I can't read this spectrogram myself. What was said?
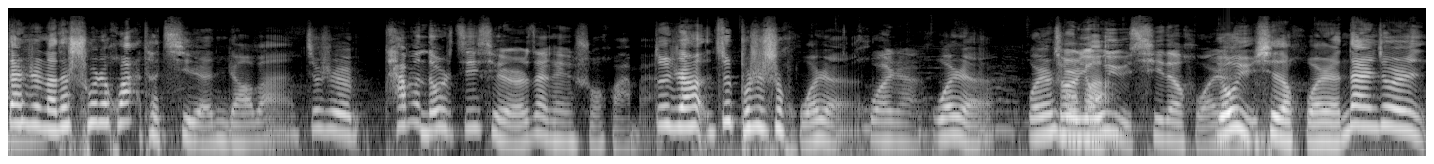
但是呢，他说这话特气人，你知道吧？就是他们都是机器人在跟你说话吧？对，然后这不是是活人，活人，活人。活人就是有语气的活人，有语气的活人，但是就是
